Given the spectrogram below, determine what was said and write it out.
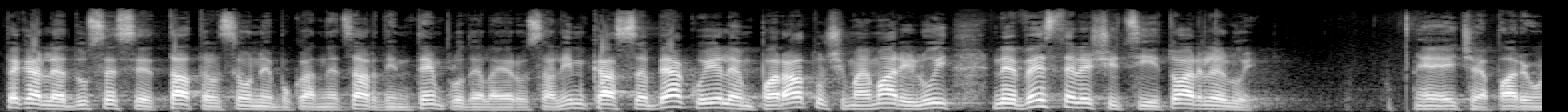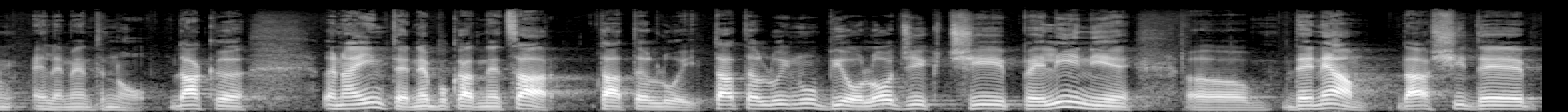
pe care le adusese tatăl său Nebucadnețar din templul de la Ierusalim, ca să bea cu ele împăratul și mai marii lui, nevestele și țiitoarele lui. Aici apare un element nou. Dacă înainte Nebucadnețar tatălui. Tatălui nu biologic, ci pe linie uh, de neam da? și de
